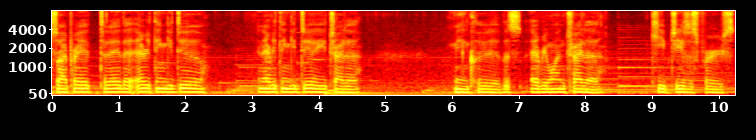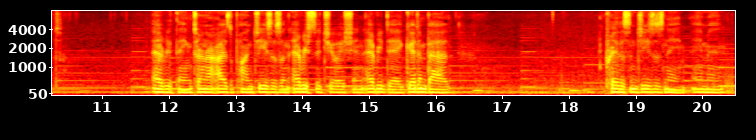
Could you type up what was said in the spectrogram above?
so I pray today that everything you do and everything you do, you try to, me included, let's everyone try to keep Jesus first. Everything, turn our eyes upon Jesus in every situation, every day, good and bad. Pray this in Jesus' name. Amen.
